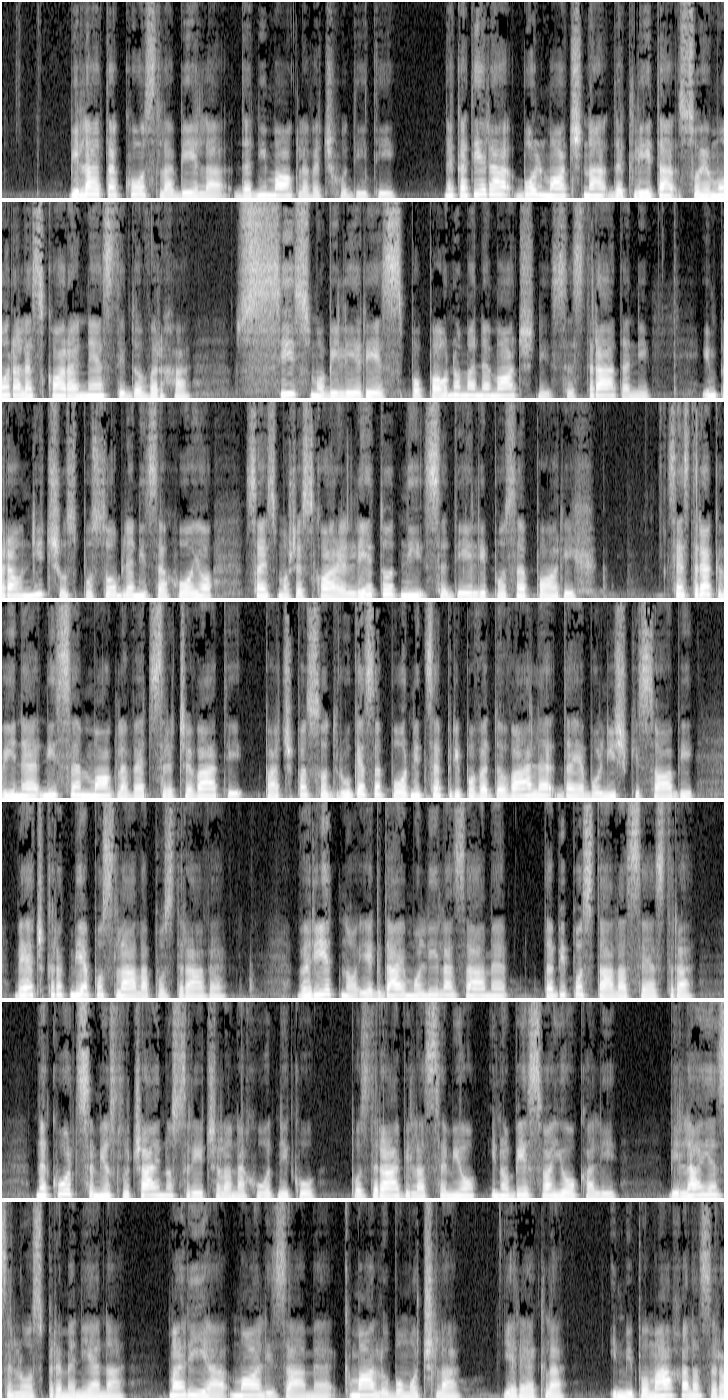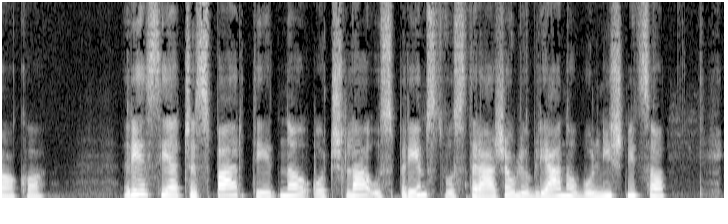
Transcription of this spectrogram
Bila je tako slabela, da ni mogla več hoditi. Nekatera bolj močna dekleta so jo morale skoraj nesti do vrha. Vsi smo bili res popolnoma nemočni, sestradani in prav nič usposobljeni za hojo, saj smo že skoraj leto dni sedeli po zaporih. Sestra Kvine nisem mogla več srečevati, pač pa so druge zapornice pripovedovale, da je bolniški sobi, večkrat mi je poslala pozdrave. Verjetno je kdaj molila zame, da bi postala sestra. Nekoč sem jo slučajno srečala na hodniku, pozdravila sem jo in obe sva jokali. Bila je zelo spremenjena. Marija, moli zame, kmalo bom odšla, je rekla in mi pomahala z roko. Res je čez par tednov odšla v spremstvu straža v Ljubljano v bolnišnico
